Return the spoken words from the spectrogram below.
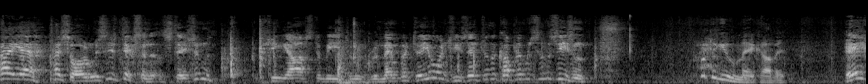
I, uh, I saw Mrs. Dixon at the station. She asked me to remember to you, and she sent you the compliments of the season. What do you make of it? Eh?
